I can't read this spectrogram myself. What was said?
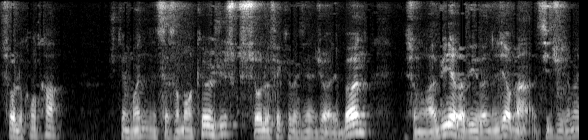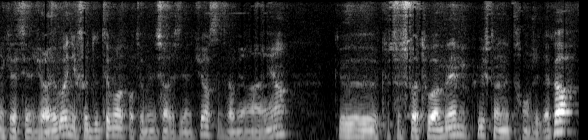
sur le contrat. Je témoigne nécessairement que juste sur le fait que ma signature est bonne, et sur le le rabbi va nous dire, ben, si tu témoignes que la signature est bonne, il faut deux témoins pour témoigner sur la signature, ça ne servira à rien que, que ce soit toi-même plus qu'un étranger, d'accord?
